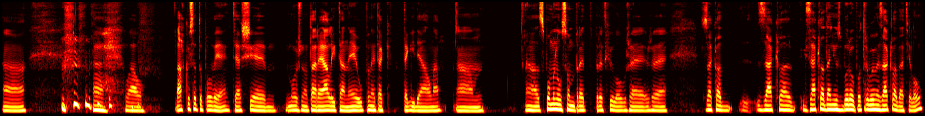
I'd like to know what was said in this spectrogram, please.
A, a, wow. ľahko sa to povie, ťažšie, možno tá realita nie je úplne tak, tak ideálna. Um, spomenul som pred, pred chvíľou, že, že základ, základ, k zakladaniu zborov potrebujeme zakladateľov.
